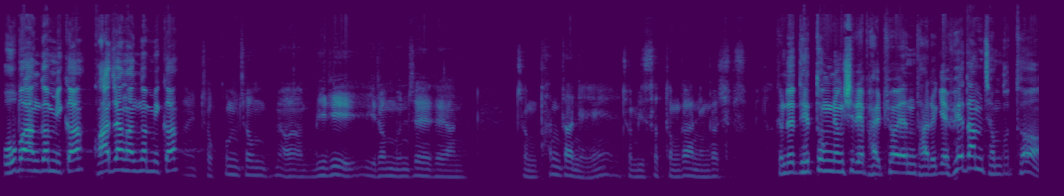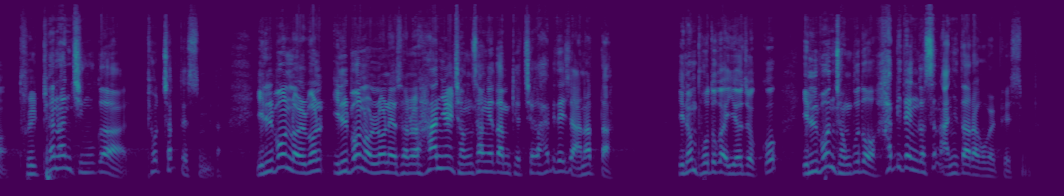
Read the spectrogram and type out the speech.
오버한 겁니까? 과장한 겁니까? 아니, 조금 좀 어, 미리 이런 문제에 대한 좀 판단이 좀 있었던 거 아닌가 싶습니다. 그런데 대통령실의 발표와는 다르게 회담 전부터 불편한 징후가 표착됐습니다. 일본 언론 일본 언론에서는 한일 정상회담 개최가 합의되지 않았다. 이런 보도가 이어졌고 일본 정부도 합의된 것은 아니다라고 발표했습니다.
